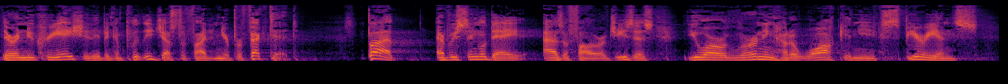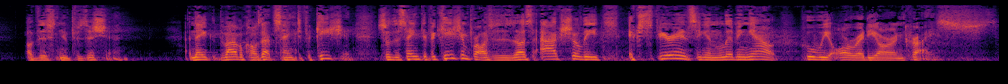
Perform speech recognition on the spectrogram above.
they're a new creation. They've been completely justified and you're perfected. But every single day, as a follower of Jesus, you are learning how to walk in the experience of this new position. And they, the Bible calls that sanctification. So the sanctification process is us actually experiencing and living out who we already are in Christ.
